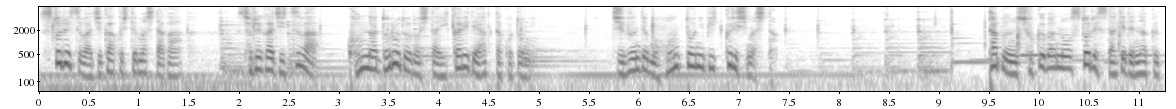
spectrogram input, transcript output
ストレスは自覚してましたがそれが実はこんなドロドロした怒りであったことに自分でも本当にびっくりしました。多分職場のストレスだけでなく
